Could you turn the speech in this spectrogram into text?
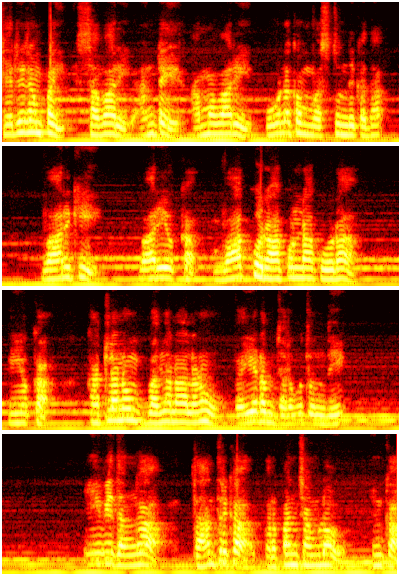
శరీరంపై సవారి అంటే అమ్మవారి పూనకం వస్తుంది కదా వారికి వారి యొక్క వాక్కు రాకుండా కూడా ఈ యొక్క కట్లను బంధనాలను వేయడం జరుగుతుంది. ఈ విధంగా తాంత్రిక ప్రపంచంలో ఇంకా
